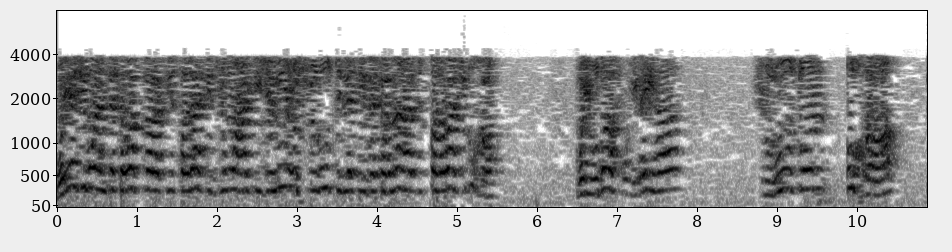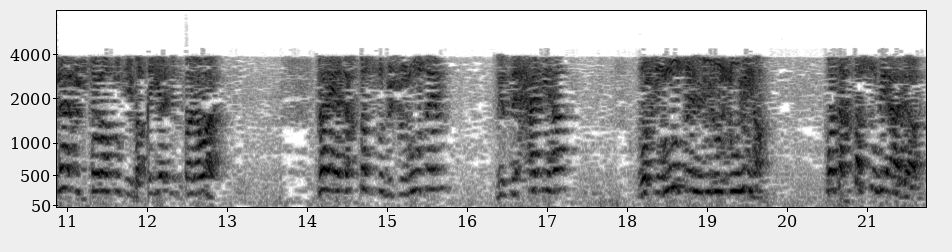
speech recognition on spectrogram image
ويجب أن تتوفر في صلاة الجمعة جميع الشروط التي ذكرناها في الصلوات الأخرى. ويضاف إليها شروط أخرى لا تشترط في بقية الصلوات. فهي تختص بشروط لصحتها وشروط للزومها. وتختص بآداب.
